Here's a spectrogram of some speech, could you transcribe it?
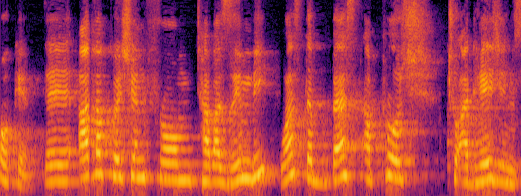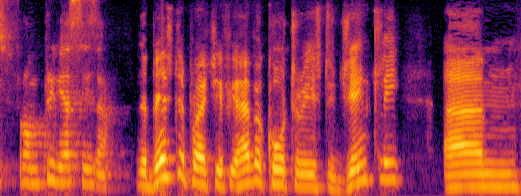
Okay. The other question from Thabazimbi: What's the best approach to adhesions from previous Caesar? The best approach, if you have a cautery, is to gently, um,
